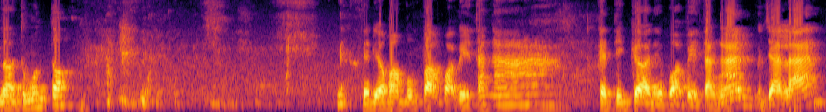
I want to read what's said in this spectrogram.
nak termuntah. Jadi orang perempuan buat beg tangan ketika dia buat beg tangan berjalan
